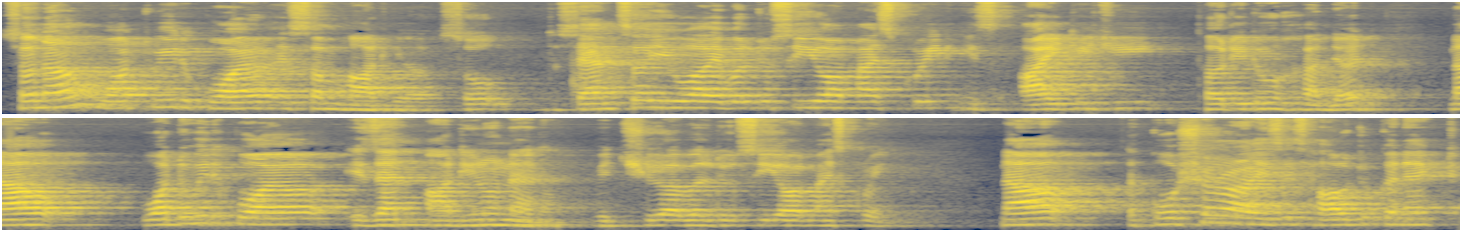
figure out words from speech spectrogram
So now what we require is some hardware. So the sensor you are able to see on my screen is ITG3200. Now what do we require is an Arduino Nano which you are able to see on my screen. Now the question arises how to connect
